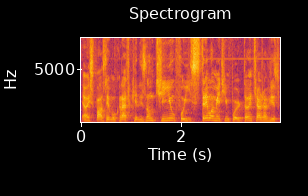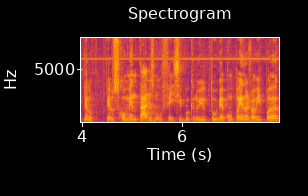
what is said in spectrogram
é um espaço democrático que eles não tinham, foi extremamente importante, haja visto pelo, pelos comentários no Facebook, no YouTube, acompanhando a Jovem Pan,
